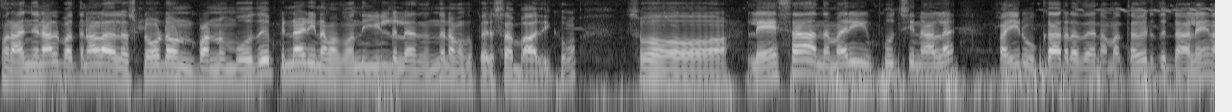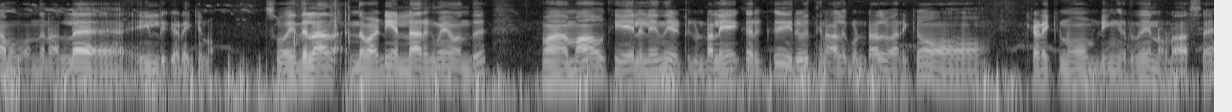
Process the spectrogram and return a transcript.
ஒரு அஞ்சு நாள் பத்து நாள் அதில் ஸ்லோ டவுன் பண்ணும்போது பின்னாடி நமக்கு வந்து ஈல்டில் வந்து நமக்கு பெருசாக பாதிக்கும். ஸோ லேசாக அந்த மாதிரி பூச்சினால் பயிர் உட்கார்றத நம்ம தவிர்த்துட்டாலே நமக்கு வந்து நல்ல ஈல்டு கிடைக்கணும். ஸோ இதெல்லாம் இந்த வாட்டி எல்லாருக்குமே வந்து மா- மாவுக்கு ஏழுலேருந்து எட்டு குண்டால் ஏக்கருக்கு இருபத்தி நாலு குண்டால் வரைக்கும் கிடைக்கணும் அப்படிங்கிறது என்னோடய ஆசை.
